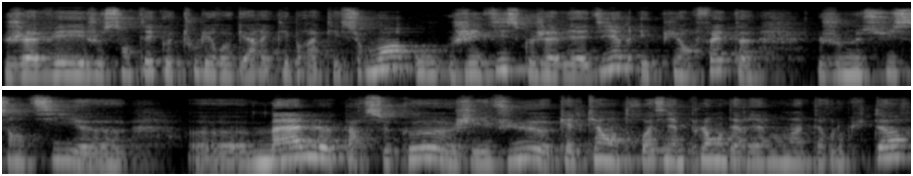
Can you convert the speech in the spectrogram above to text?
j'avais, je sentais que tous les regards étaient braqués sur moi. Ou j'ai dit ce que j'avais à dire, et puis en fait, je me suis sentie euh, euh, mal parce que j'ai vu quelqu'un en troisième plan derrière mon interlocuteur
